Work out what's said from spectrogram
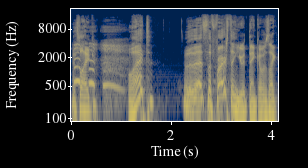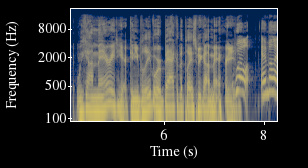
It's like, what? That's the first thing you would think of was like, we got married here. Can you believe it? We're back at the place we got married. Well, Emily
